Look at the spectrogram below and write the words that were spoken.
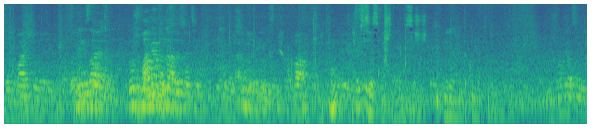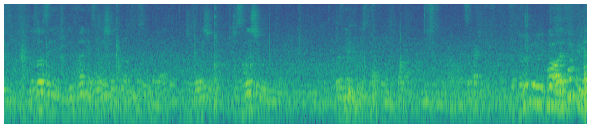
це. Бачили оригінал. Ви не не знаєте? Тому що Вам прем'єр- надали на ці документи? Вам. Все смешно, все же нереально документы. Можливо, цей- документ я залишив, чи залишив, чи залишив прем'єр-міністра. Це? Тобто О, але копію я.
